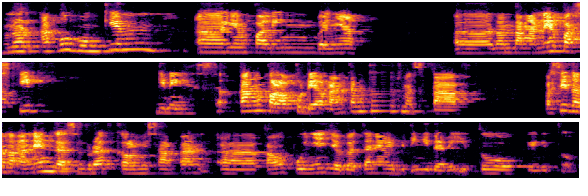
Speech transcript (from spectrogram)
Menurut aku mungkin uh, yang paling banyak uh, tantangannya pasti gini, kan kalau aku diakan kan itu cuma staff. Pasti tantangannya nggak seberat kalau misalkan uh, kamu punya jabatan yang lebih tinggi dari itu, kayak gitu.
